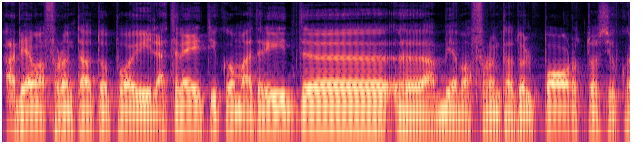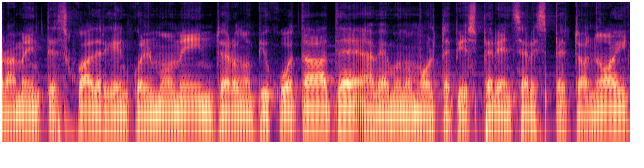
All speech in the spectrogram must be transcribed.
Abbiamo affrontato poi l'Atletico Madrid, eh, abbiamo affrontato il Porto, sicuramente squadre che in quel momento erano più quotate, avevano molta più esperienza rispetto a noi.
